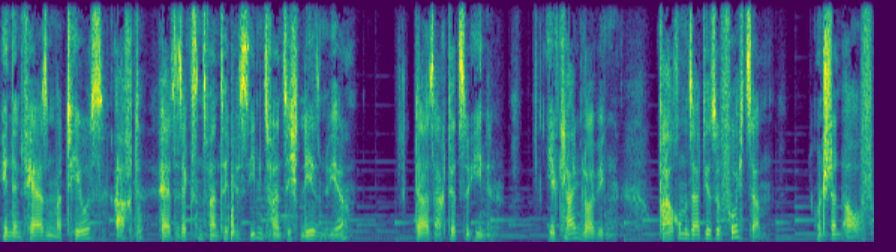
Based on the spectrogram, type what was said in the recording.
In den Versen Matthäus 8, Verse 26 bis 27 lesen wir, da sagt er zu ihnen, ihr Kleingläubigen, warum seid ihr so furchtsam? Und stand auf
